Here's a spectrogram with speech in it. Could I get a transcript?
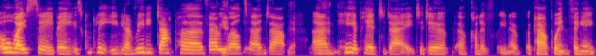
always see being is completely, you know, really dapper, very yeah. well turned out. Yeah. Um, he appeared today to do a, a, kind of, you know, a PowerPoint thingy,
